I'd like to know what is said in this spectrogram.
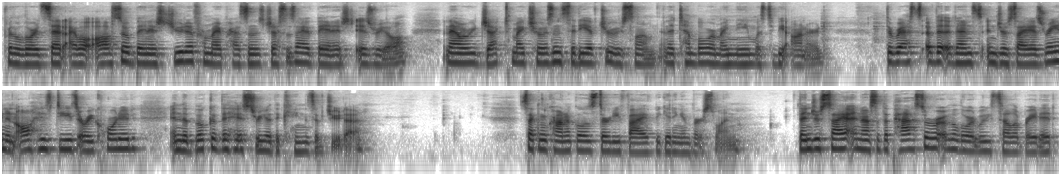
For the Lord said, I will also banish Judah from my presence, just as I have banished Israel, and I will reject my chosen city of Jerusalem and the temple where my name was to be honored. The rest of the events in Josiah's reign and all his deeds are recorded in the book of the history of the kings of Judah. Second Chronicles 35, beginning in verse 1. Then Josiah announced that the Passover of the Lord would be celebrated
